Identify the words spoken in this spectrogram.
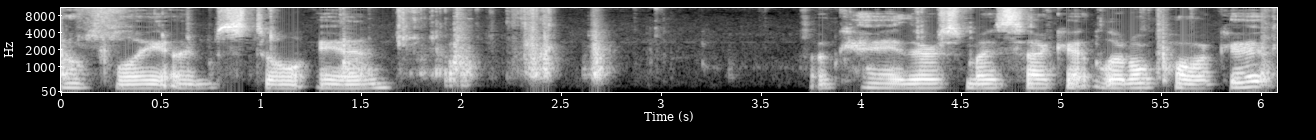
Hopefully I'm still in. Okay, there's my second little pocket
